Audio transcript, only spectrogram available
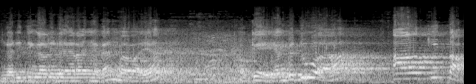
Nggak ditinggal di daerahnya kan Bapak ya? Oke, yang kedua, Alkitab.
